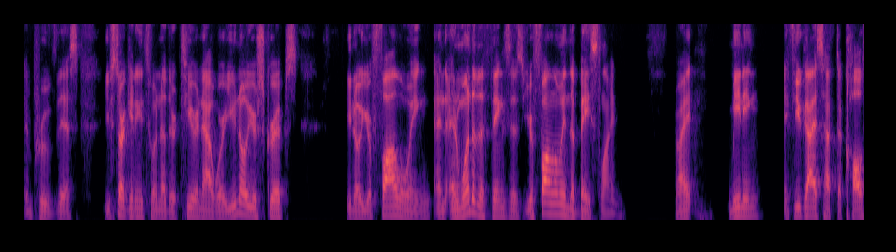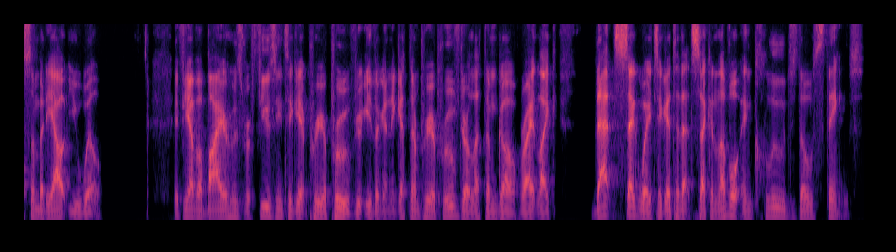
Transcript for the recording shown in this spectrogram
improved this. You start getting to another tier now where you know your scripts you know you're following and and one of the things is you're following the baseline right? Meaning if you guys have to call somebody out you will. If you have a buyer who's refusing to get pre-approved you're either going to get them pre-approved or let them go right? Like that segue to get to that second level includes those things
